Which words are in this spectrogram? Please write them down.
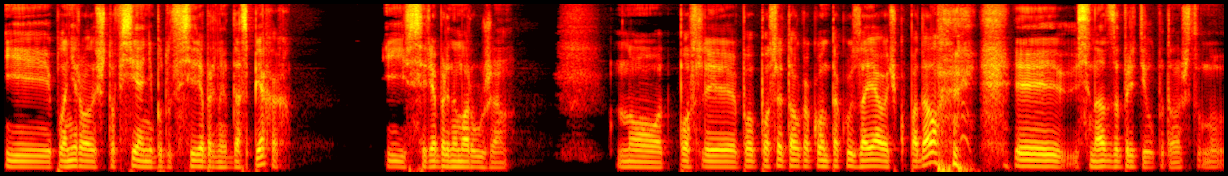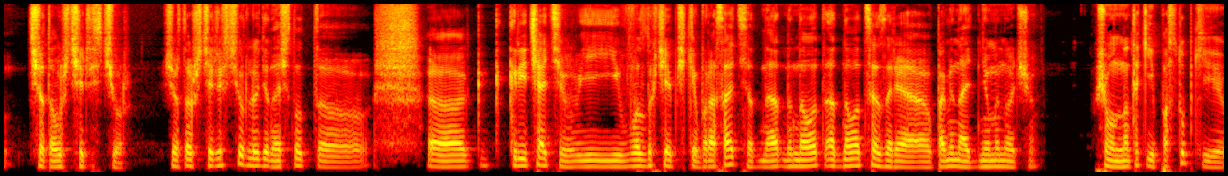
И планировалось, что все они будут в серебряных доспехах и с серебряным оружием. Но после, после того, как он такую заявочку подал, Сенат запретил, потому что, ну, что-то уж чересчур. Что-то уж чересчур люди начнут э, э, кричать и в воздух чепчики бросать, одного, одного Цезаря поминать днем и ночью. В общем, он на такие поступки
